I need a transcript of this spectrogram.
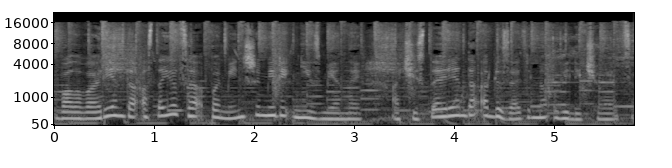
валовая рента остается по меньшей мере неизменной, а чистая рента обязательно значительно увеличивается.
